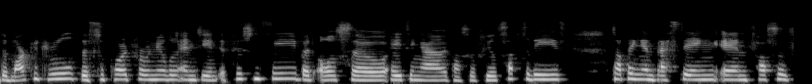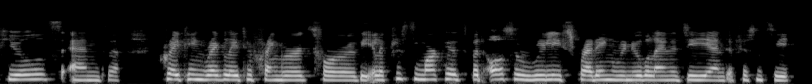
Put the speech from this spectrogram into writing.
the market rule, the support for renewable energy and efficiency, but also phasing out fossil fuel subsidies, stopping investing in fossil fuels and uh, creating regulator frameworks for the electricity markets, but also really spreading renewable energy and efficiency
